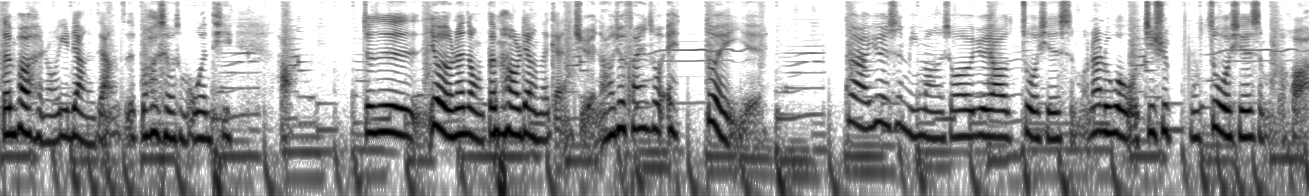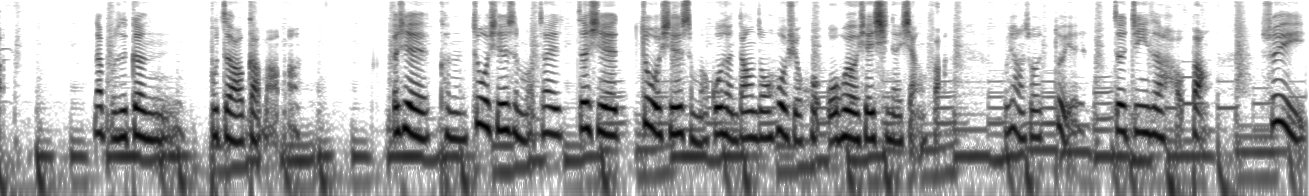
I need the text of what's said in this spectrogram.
灯泡很容易亮，这样子不知道是有什么问题。好，就是又有那种灯泡亮的感觉，然后就发现说，哎，对耶，对啊，越是迷茫的时候，越要做些什么。那如果我继续不做些什么的话，那不是更不知道干嘛吗？而且可能做些什么，在这些做些什么过程当中，或许会我会有一些新的想法。我想说，对耶，这建议真的好棒，所以。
